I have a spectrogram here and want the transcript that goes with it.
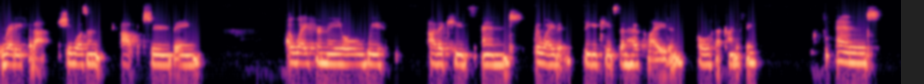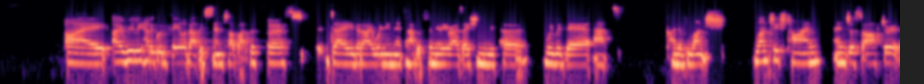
ready for that. She wasn't up to being away from me or with other kids and the way that bigger kids than her played and all of that kind of thing. And I, I really had a good feel about this center, but the first day that I went in there to have a familiarization with her, we were there at kind of lunch, lunchish time and just after it.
